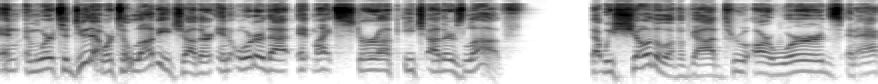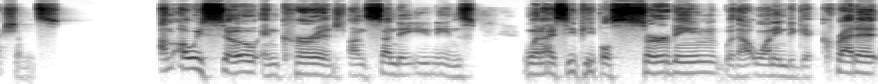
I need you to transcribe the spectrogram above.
And, and we're to do that. We're to love each other in order that it might stir up each other's love, that we show the love of God through our words and actions. I'm always so encouraged on Sunday evenings when I see people serving without wanting to get credit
